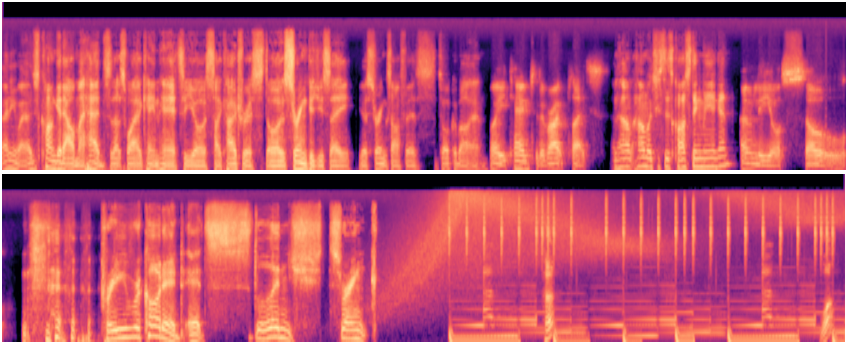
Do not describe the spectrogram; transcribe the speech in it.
Anyway, I just can't get it out of my head, so that's why I came here to your psychiatrist or shrink, as you say, your shrink's office to talk about it. Well, you came to the right place. And how how much is this costing me again? Only your soul. Pre-recorded. It's Lynch Shrink. Huh? What?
